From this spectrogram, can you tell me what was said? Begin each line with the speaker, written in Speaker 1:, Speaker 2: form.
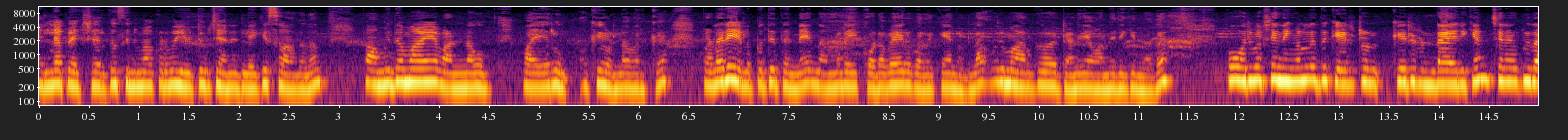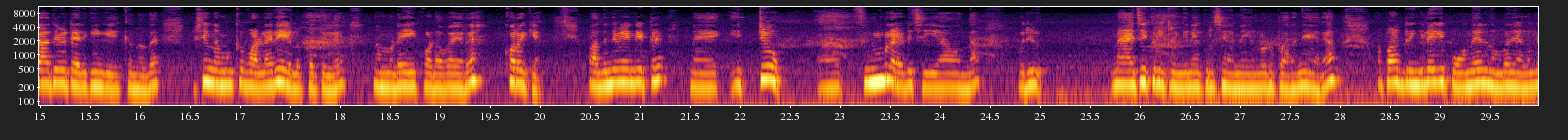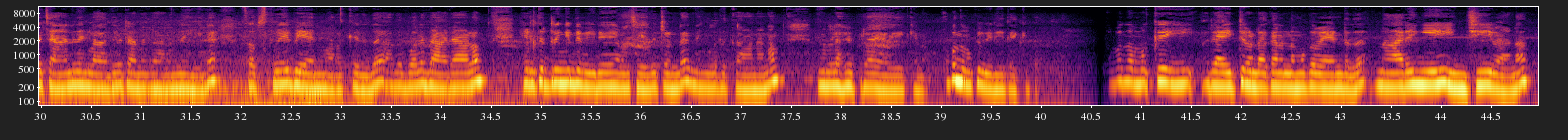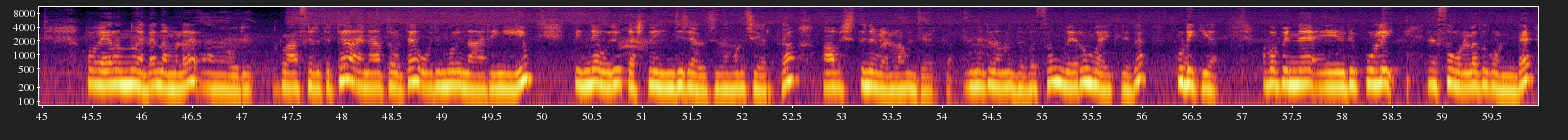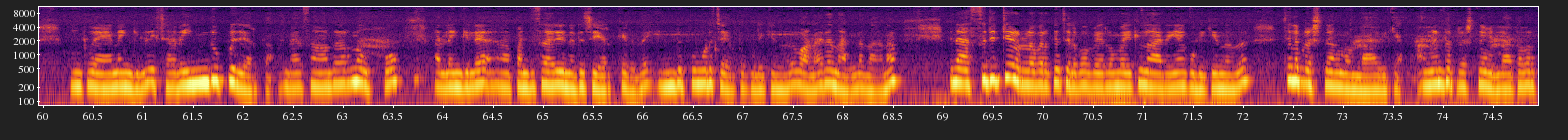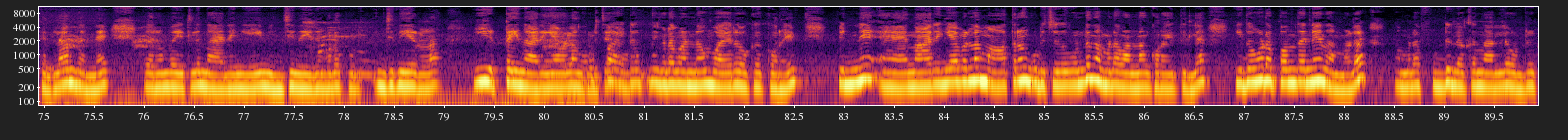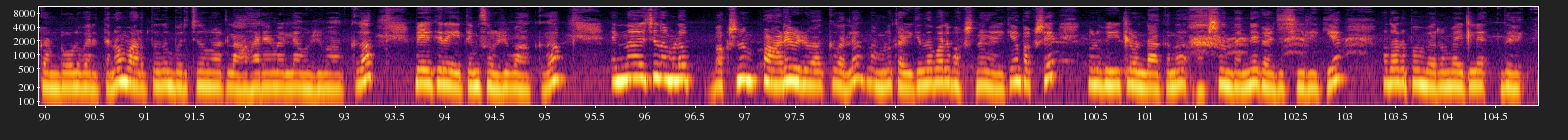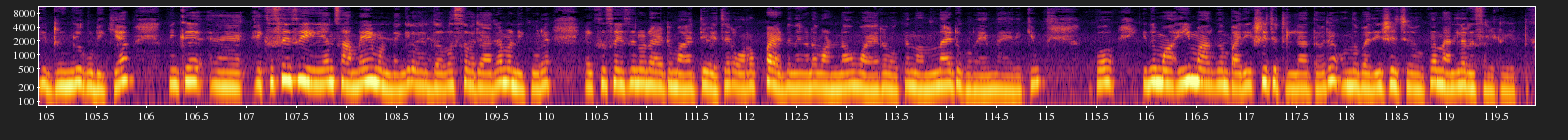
Speaker 1: എല്ലാ പ്രേക്ഷകർക്കും സിനിമാ കുടുംബ യൂട്യൂബ് ചാനലിലേക്ക് സ്വാഗതം. അപ്പോൾ അമിതമായ വണ്ണവും വയറും ഒക്കെ ഉള്ളവർക്ക് വളരെ എളുപ്പത്തിൽ തന്നെ നമ്മുടെ ഈ കുടവയർ കുറയ്ക്കാനുള്ള ഒരു മാർഗമായിട്ടാണ് ഞാൻ വന്നിരിക്കുന്നത്. അപ്പോൾ ഒരുപക്ഷെ നിങ്ങളിത് കേട്ടിട്ടു കേട്ടിട്ടുണ്ടായിരിക്കാം. ചിലർക്ക് ഇത് ആദ്യമായിട്ടായിരിക്കും കേൾക്കുന്നത്. പക്ഷെ നമുക്ക് വളരെ എളുപ്പത്തിൽ നമ്മുടെ ഈ കുടവയറ് കുറയ്ക്കാം. അപ്പോൾ അതിന് വേണ്ടിയിട്ട് ഏറ്റവും സിമ്പിളായിട്ട് ചെയ്യാവുന്ന ഒരു മാജിക്കൽ ഡ്രിങ്കിനെ കുറിച്ച് ഞാൻ നിങ്ങളോട് പറഞ്ഞുതരാം. അപ്പോൾ ആ ഡ്രിങ്കിലേക്ക് പോകുന്നതിന് മുമ്പ് ഞങ്ങളുടെ ചാനൽ നിങ്ങൾ ആദ്യമായിട്ടാണ് കാണുന്നതെങ്കിൽ സബ്സ്ക്രൈബ് ചെയ്യാൻ മറക്കരുത്. അതുപോലെ ധാരാളം ഹെൽത്ത് ഡ്രിങ്കിന്റെ വീഡിയോ ഞങ്ങൾ ചെയ്തിട്ടുണ്ട്. നിങ്ങളത് കാണണം. നിങ്ങളുടെ അഭിപ്രായം അറിയിക്കണം. അപ്പോൾ നമുക്ക് വീഡിയോയിലേക്ക് പോകാം. അപ്പോൾ നമുക്ക് ഈ ഒരു ഐറ്റം ഉണ്ടാക്കാൻ നമുക്ക് വേണ്ടത്. നാരങ്ങയും ഇഞ്ചിയുമാണ് അപ്പോൾ വേറൊന്നുമല്ല നമ്മൾ ഒരു ഗ്ലാസ് എടുത്തിട്ട് അതിനകത്തോട്ട് ഒരു മുറി നാരങ്ങയും പിന്നെ ഒരു കഷ്ണം ഇഞ്ചി ചതച്ചതും കൂടി ചേർക്കുക. ആവശ്യത്തിന് വെള്ളവും ചേർക്കുക. എന്നിട്ട് നമ്മൾ ദിവസവും വെറും വയറ്റിലിത് കുടിക്കുക. അപ്പോൾ പിന്നെ ഈ ഒരു പുളി രസം ഉള്ളത് കൊണ്ട് നിങ്ങൾക്ക് വേണമെങ്കിൽ ചില ഇന്ദുപ്പ് ചേർക്കാം. അല്ലാതെ സാധാരണ ഉപ്പോ അല്ലെങ്കിൽ പഞ്ചസാര ഇതിനകത്ത് ചേർക്കരുത്. ഇന്ദുപ്പും കൂടി ചേർത്ത് കുടിക്കുന്നത് വളരെ നല്ലതാണ്. പിന്നെ അസിഡിറ്റി ഉള്ളവർക്ക് ചിലപ്പോൾ വെറും വയറ്റിൽ നാരങ്ങ കുടിക്കുന്നത് ചില പ്രശ്നങ്ങളുണ്ടായിരിക്കാം. അങ്ങനത്തെ പ്രശ്നമില്ലാത്തവർക്കെല്ലാം തന്നെ വെറും വയറ്റിൽ നാരങ്ങയും ഇഞ്ചി നീരും കൂടെ ഇഞ്ചി നീരുള്ള ഈ ഇട്ട ഈ നാരങ്ങ വെള്ളം കുടിച്ചായിട്ടും നിങ്ങളുടെ വണ്ണവും വയറും ഒക്കെ കുറയും. പിന്നെ നാരങ്ങ വെള്ളം മാത്രം കുടിച്ചത് കൊണ്ട് നമ്മുടെ വണ്ണം കുറയത്തില്ല. ഇതോടൊപ്പം തന്നെ നമ്മൾ നമ്മുടെ ഫുഡിലൊക്കെ നല്ല ഒരു കൺട്രോൾ വരുത്തണം വറുത്തതും പൊരിച്ചതുമായിട്ടുള്ള ആഹാരങ്ങളെല്ലാം ഒഴിവാക്കുക ബേക്കറി ഐറ്റംസ് ഒഴിവാക്കുക. എന്ന് വെച്ച് നമ്മൾ ഭക്ഷണം പാടെ ഒഴിവാക്കുകയല്ല നമ്മൾ കഴിക്കുന്ന പോലെ ഭക്ഷണം കഴിക്കാം. പക്ഷേ നമ്മൾ വീട്ടിലുണ്ടാക്കുന്ന ഭക്ഷണം തന്നെ കഴിച്ച് ശീലിക്കുക. അതോടൊപ്പം വെറും വയറ്റിൽ ഇത് ഈ ഡ്രിങ്ക് കുടിക്കുക. നിങ്ങൾക്ക് എക്സസൈസ് ചെയ്യാൻ സമയമുണ്ടെങ്കിൽ ഒരു ദിവസം ഒരു അരമണിക്കൂർ എക്സസൈസിനോടായിട്ട് മാറ്റി വെച്ചാൽ ഉറപ്പായിട്ട് നിങ്ങളുടെ വണ്ണവും വയറും ഒക്കെ നന്നായിട്ട് കുറയുന്നതായിരിക്കും. അപ്പോൾ ഇത് ഈ മാർഗം പരീക്ഷിച്ചിട്ടില്ലാത്തവർ ഒന്ന് പരീക്ഷിച്ച് നോക്കുക. നല്ല റിസൾട്ട് കിട്ടും.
